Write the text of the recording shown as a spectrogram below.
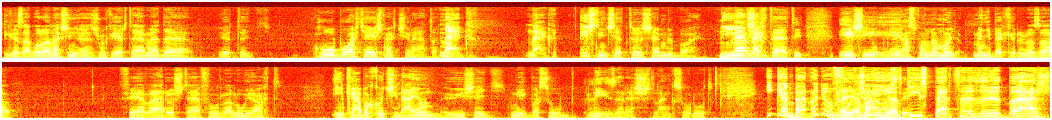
igazából annak sincs olyan sok értelme, de jött egy hóbortja, és megcsinálta. Meg. Meg. És nincs ettől semmi baj. Nincsen. Mert megteheti. És én, én azt mondom, hogy mennyibe kerül az a félvárost elfoglaló jakt. Inkább akkor csináljon ő is egy még baszóbb lézeres lángszórót. Igen, bár nagyon Legyen furcsa, hogy ilyen választék. 10 perccel ezelőtt Balázs,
